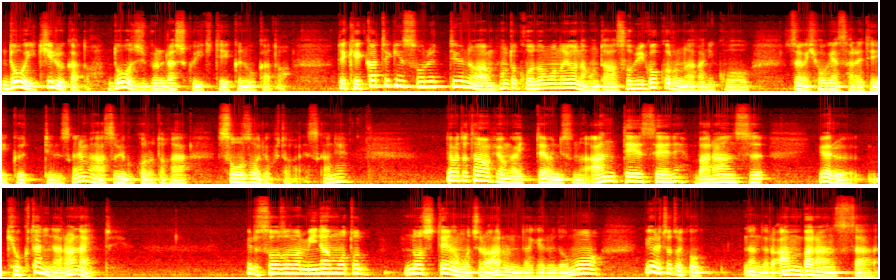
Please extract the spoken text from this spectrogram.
どう生きるかとどう自分らしく生きていくのかとで結果的にそれっていうのは本当子供のような本当遊び心の中にこうそれが表現されていくっていうんですかね、まあ、遊び心とか想像力とかですかね。でまたタマピョンが言ったようにその安定性ねバランスいわゆる極端にならないという。いわゆる想像の源の視点はもちろんあるんだけれどもいわゆるちょっとこうなんだろうアンバランスさいわ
